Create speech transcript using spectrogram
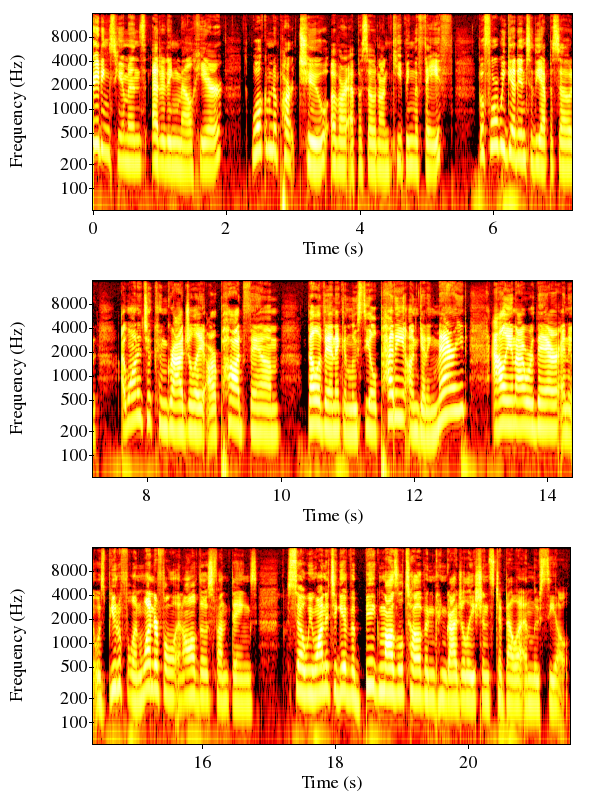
Greetings, humans. Editing Mel here. Welcome to part two of our episode on keeping the faith. Before we get into the episode, I wanted to congratulate our pod fam, Bella Vanek and Lucille Petty, on getting married. Allie and I were there, and it was beautiful and wonderful and all those fun things. So we wanted to give a big mazel tov and congratulations to Bella and Lucille.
